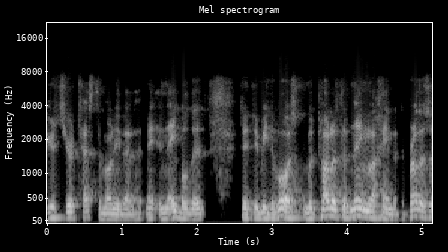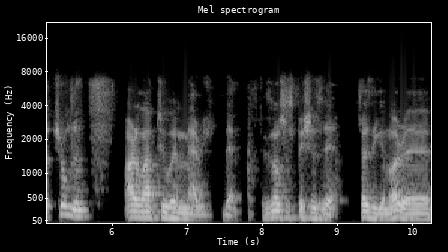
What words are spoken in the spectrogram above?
it's your testimony that enabled it to, to be divorced, mutaras of name lachem, but the brothers of children are allowed to uh, marry them. There's no suspicions there. Says the Gemara,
